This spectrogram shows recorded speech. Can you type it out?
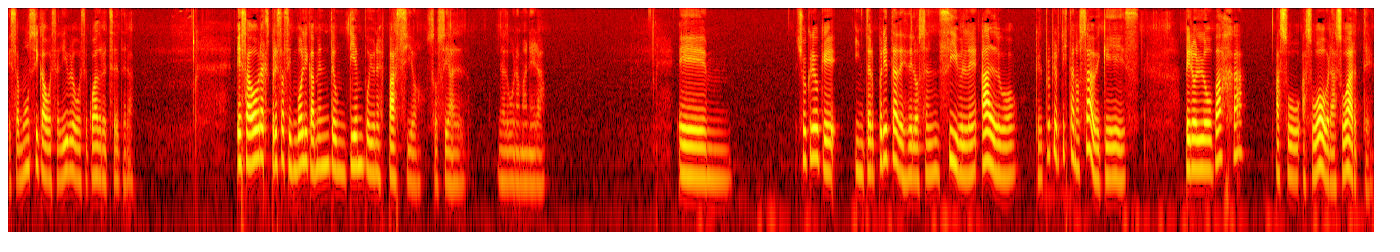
esa música o ese libro o ese cuadro, etc. Esa obra expresa simbólicamente un tiempo y un espacio social, de alguna manera. Em, yo creo que interpreta desde lo sensible algo que el propio artista no sabe qué es, pero lo baja a su, a su obra, a su arte.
